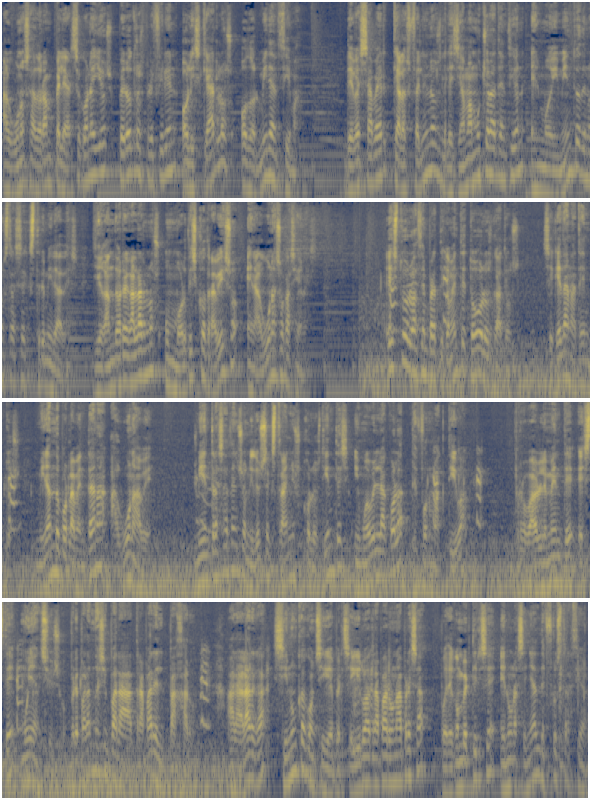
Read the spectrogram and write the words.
Algunos adoran pelearse con ellos, pero otros prefieren olisquearlos o dormir encima. Debes saber que a los felinos les llama mucho la atención el movimiento de nuestras extremidades, llegando a regalarnos un mordisco travieso en algunas ocasiones. Esto lo hacen prácticamente todos los gatos. Se quedan atentos, mirando por la ventana alguna ave, mientras hacen sonidos extraños con los dientes y mueven la cola de forma activa. Probablemente esté muy ansioso, preparándose para atrapar el pájaro. A la larga, si nunca consigue perseguir o atrapar una presa, puede convertirse en una señal de frustración.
